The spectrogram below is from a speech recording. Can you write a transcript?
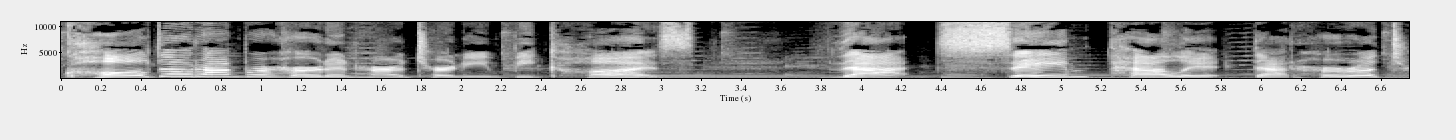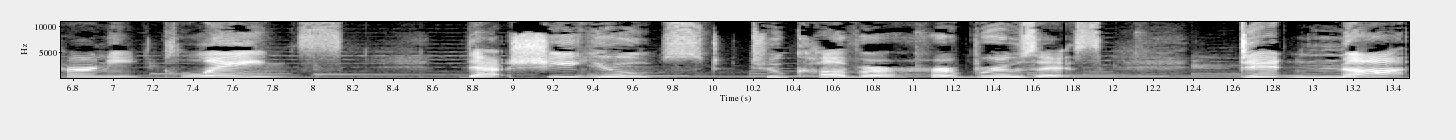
called out Amber Heard and her attorney because that same palette that her attorney claims that she used to cover her bruises did not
